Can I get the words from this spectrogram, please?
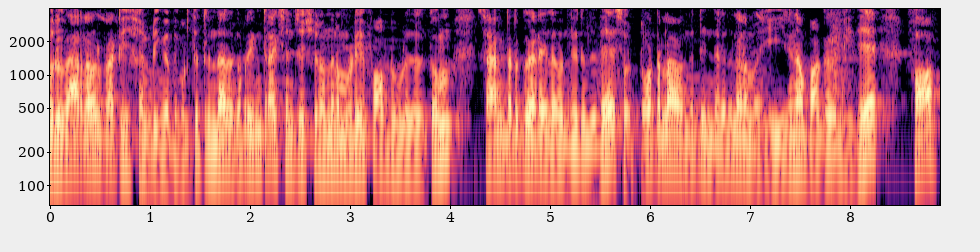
ஒரு வேறு லெவல் ப்ராக்டிஷன் அப்படிங்கிறது கொடுத்துட்டு இருந்தார் அதுக்கப்புறம் இன்ட்ராக்ஷன் செஷன் வந்து நம்மளுடைய ஃபாஃப் டூப்ளஸருக்கும் சாண்டருக்கும் இடையில வந்து இருந்தது. ஸோ டோட்டலாக வந்துட்டு இந்த இடத்துல நம்ம ஈடனாக பார்க்க வேண்டியது. ஃபாஃப்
